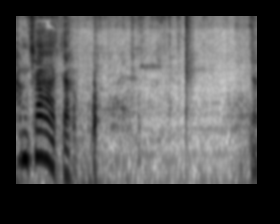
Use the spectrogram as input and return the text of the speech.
ทำชาจ้ะจ้ะ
